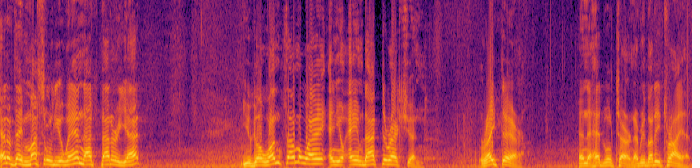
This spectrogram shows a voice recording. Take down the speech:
And if they muscle you in, that's better yet. You go one thumb away and you aim that direction. Right there. And the head will turn. Everybody try it.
